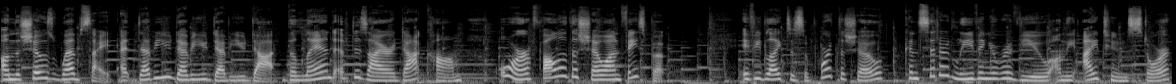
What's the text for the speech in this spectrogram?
on the show's website at www.thelandofdesire.com or follow the show on Facebook. If you'd like to support the show, consider leaving a review on the iTunes Store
